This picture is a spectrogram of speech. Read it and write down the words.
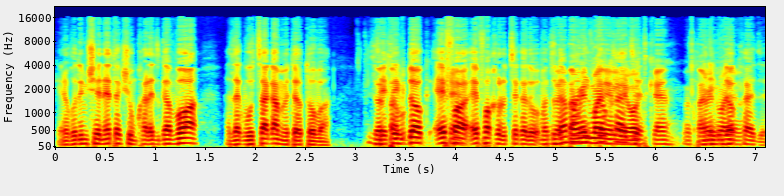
כי אנחנו יודעים שנטע כשהוא מחלץ גבוה, אז הקבוצה גם יותר טובה. זה צריך תמ- לבדוק איפה כן. איפה החילוצי כדור. ואתה יודע מה, אני אבדוק לך את זה. כן, זה אני אבדוק לך. את זה.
